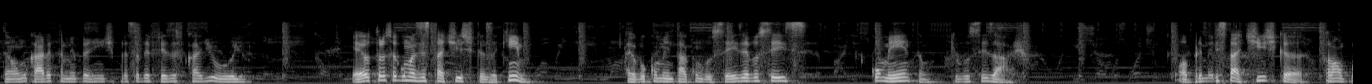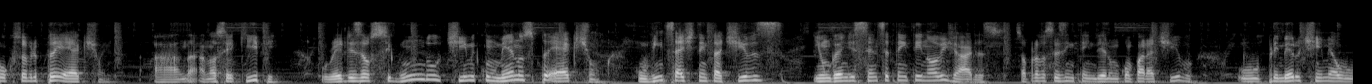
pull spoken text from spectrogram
Então, é um cara também pra gente, pra essa defesa ficar de olho. Aí eu trouxe algumas estatísticas aqui. Eu vou comentar com vocês e vocês comentam o que vocês acham. Ó, a primeira estatística, falar um pouco sobre play action. A, a nossa equipe, o Raiders é o segundo time com menos play action, com 27 tentativas e um ganho de 179 jardas. Só para vocês entenderem um comparativo, o primeiro time é o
